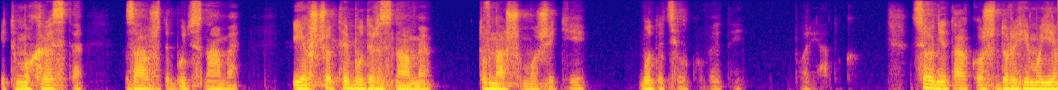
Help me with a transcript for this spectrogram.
І тому, Христе, завжди будь з нами. І якщо ти будеш з нами, то в нашому житті буде цілковитий порядок. Сьогодні також, дорогі мої,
